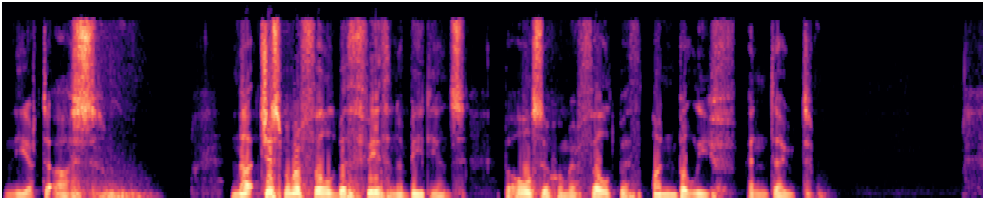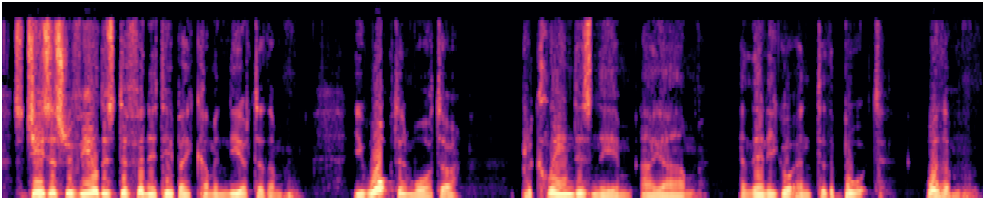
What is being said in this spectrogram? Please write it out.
near to us. Not just when we're filled with faith and obedience, but also when we're filled with unbelief and doubt. So Jesus revealed his divinity by coming near to them. He walked in water, proclaimed his name, I am, and then he got into the boat with them.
